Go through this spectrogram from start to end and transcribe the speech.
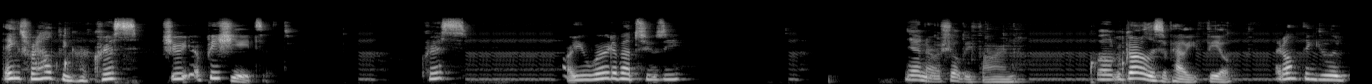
Thanks for helping her, Kris. She appreciates it. Kris, are you worried about Susie? Yeah, no, she'll be fine. Well, regardless of how you feel, I don't think it would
